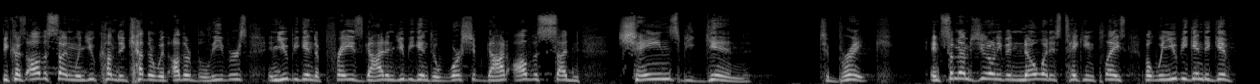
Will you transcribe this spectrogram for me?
Because all of a sudden, when you come together with other believers and you begin to praise God and you begin to worship God, all of a sudden, chains begin to break. And sometimes you don't even know what is taking place. But when you begin to give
